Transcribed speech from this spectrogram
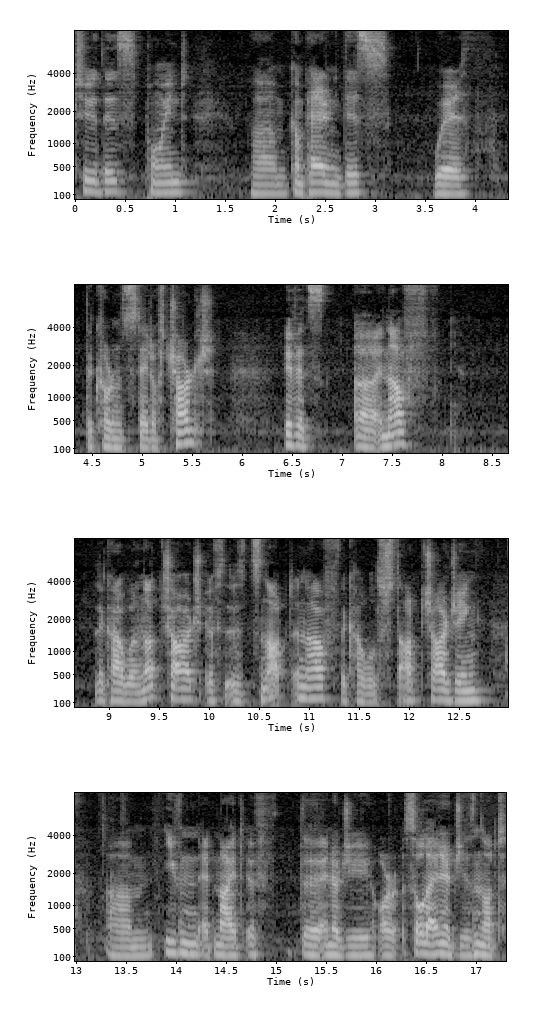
to this point, um, comparing this with the current state of charge. If it's uh, enough the car will not charge. If it's not enough, the car will start charging. Um, even at night, if the energy or solar energy is not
